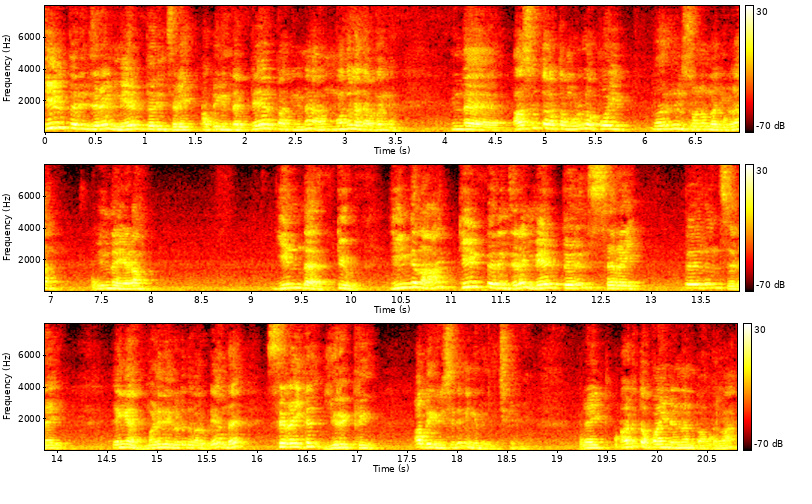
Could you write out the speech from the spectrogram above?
கீழ்பெருஞ்சிறை மேல் பெருஞ்சிறை அப்படிங்கிற பேர் பார்த்தீங்கன்னா முதல்ல இதை இந்த அசுத்தரத்தம் உள்ள போய் வருதுன்னு சொன்ன பாத்தீங்களா? இந்த இடம். இந்த டியூப் இங்கே தான் கீழ்பெருஞ்சிறை மேல் பெருஞ்சிறை. பெருஞ்சிறை எங்க மனிதர்களுக்கு வரக்கூடிய அந்த சிறைகள் இருக்கு. அப்படிங்கிற விஷயத்தை நீங்க தெரிஞ்சுக்கிறீங்க. ரைட் அடுத்த பாயிண்ட் என்னன்னு பார்க்கலாம்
